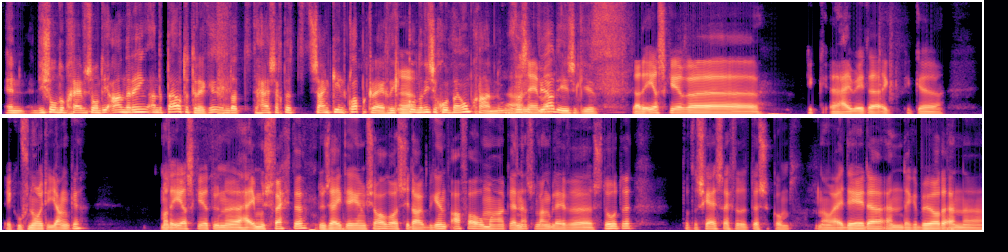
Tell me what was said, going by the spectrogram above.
En die stond op een gegeven moment aan de ring aan de touw te trekken. Omdat hij zag dat zijn kind klappen kreeg. Die Ja. kon er niet zo goed mee omgaan. Hoe Ja, was het voor jou de eerste keer? Ja, de eerste keer, eh, ik, eh, hij weet hè, ik, ik, ik hoef nooit te janken. Maar de eerste keer toen hij moest vechten, toen zei hij tegen hem, Charles, als je daar begint afval maken en net zo lang blijven stoten, dat de scheidsrechter ertussen komt. Nou, hij deed dat en dat gebeurde en eh,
